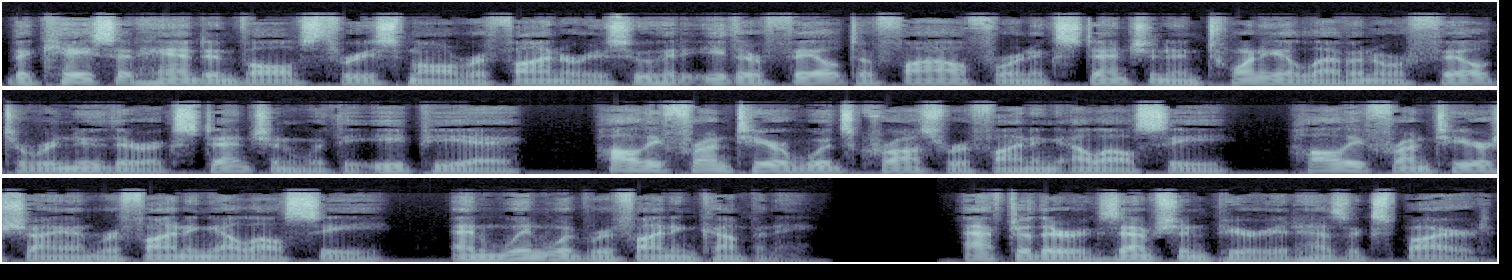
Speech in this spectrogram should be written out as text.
The case at hand involves three small refineries who had either failed to file for an extension in 2011 or failed to renew their extension with the EPA, Holly Frontier Woods Cross Refining LLC, Holly Frontier Cheyenne Refining LLC, and Wynnewood Refining Company. After their exemption period has expired,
